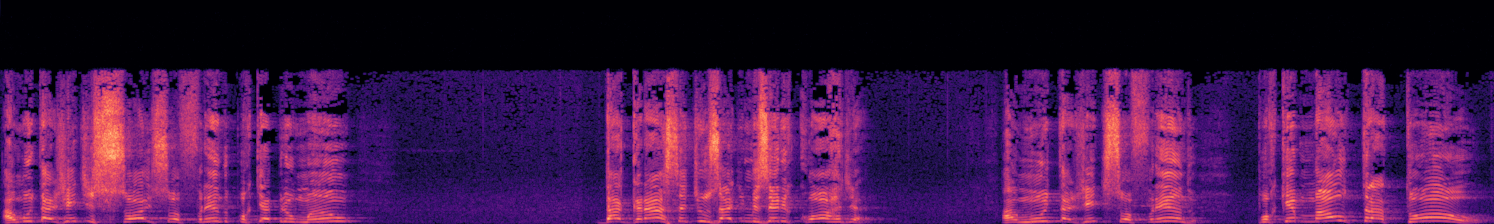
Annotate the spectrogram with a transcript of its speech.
Há muita gente só e sofrendo porque abriu mão da graça de usar de misericórdia. Há muita gente sofrendo porque maltratou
